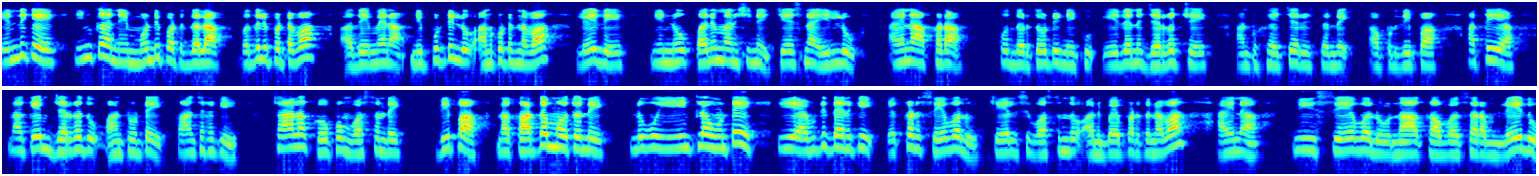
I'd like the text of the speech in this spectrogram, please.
ఎందుకే ఇంకా నీ మొండి పట్టుదల వదిలిపెట్టవా? అదేమైనా నీ పుట్టిల్లు అనుకుంటున్నావా? లేదే నిన్ను పని మనిషిని చేసిన ఇల్లు. అయినా అక్కడ కొందరితోటి నీకు ఏదైనా జరగచ్చే అంటూ హెచ్చరిస్తుంది అప్పుడు దీప. అత్తయ్య నాకేం జరగదు అంటుంటే కాంచనకి చాలా కోపం వస్తుంది దీప నాకు అర్థమవుతుంది. నువ్వు ఈ ఇంట్లో ఉంటే ఈ అవిటి దానికి ఎక్కడ సేవలు చేయాల్సి వస్తుందో అని భయపడుతున్నావా? అయినా నీ సేవలు నాకు అవసరం లేదు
